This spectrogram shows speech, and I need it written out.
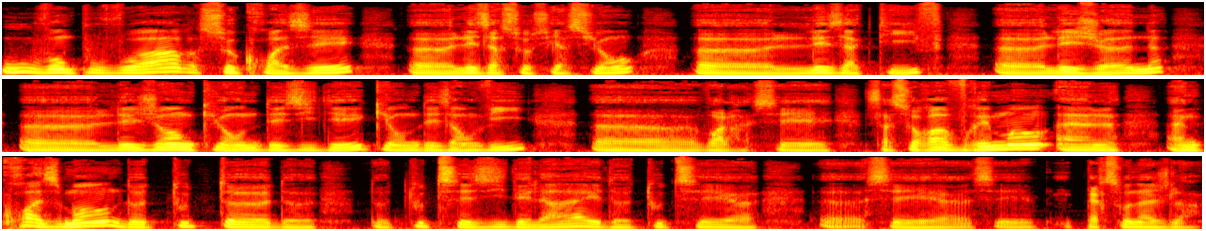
où vont pouvoir se croiser euh, les associations, euh, les actifs, euh, les jeunes, les gens qui ont des idées, qui ont des envies. Voilà, c'est, ça sera vraiment un, croisement de toutes, de, toutes ces idées-là et de toutes ces, ces, ces personnages-là.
